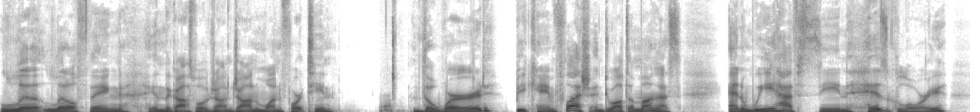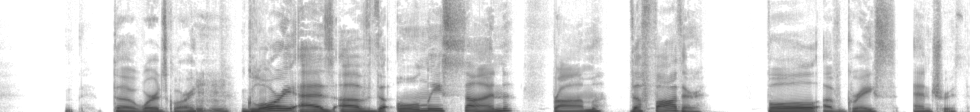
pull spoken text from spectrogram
li- little thing in the Gospel of John. John 1.14. The Word became flesh and dwelt among us, and we have seen His glory, the Word's glory, hmm glory as of the only Son from the Father, full of grace and truth.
